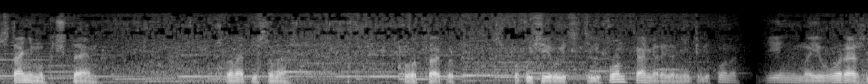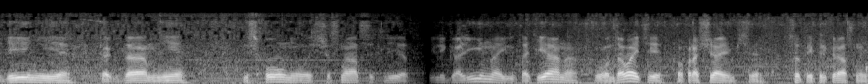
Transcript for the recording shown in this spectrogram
встанем и почитаем, что написано. Вот так вот фокусируется телефон, камера, вернее, телефона. День моего рождения, когда мне исполнилось 16 лет. Или Галина, или Татьяна. Вот, давайте попрощаемся с этой прекрасной,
